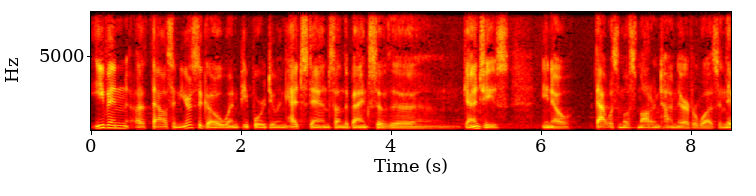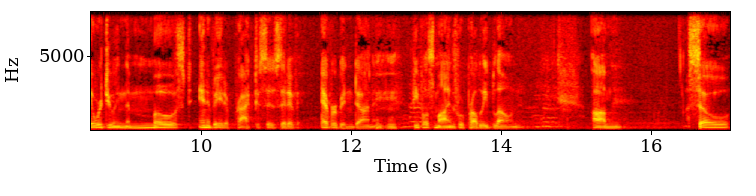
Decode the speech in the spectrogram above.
even a thousand years ago, when people were doing headstands on the banks of the Ganges, you know, that was the most modern time there ever was. And they were doing the most innovative practices that have ever been done. And people's minds were probably blown. Um, so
